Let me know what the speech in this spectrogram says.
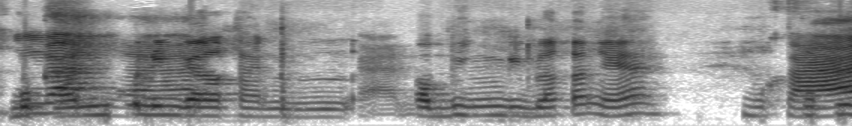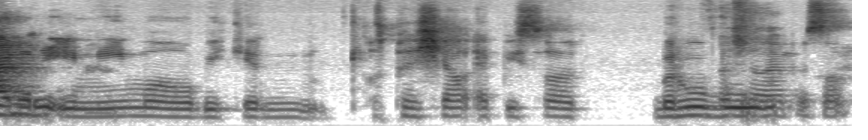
Enggak, Bukan enggak. meninggalkan Bukan. obing di belakang ya. Tapi Bukan. hari ini mau bikin special episode Special berhubung episode.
